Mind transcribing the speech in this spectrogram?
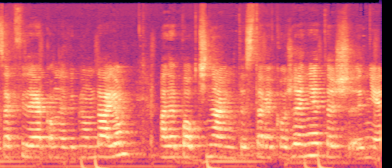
za chwilę, jak one wyglądają, ale poobcinałam te stare korzenie. Też nie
